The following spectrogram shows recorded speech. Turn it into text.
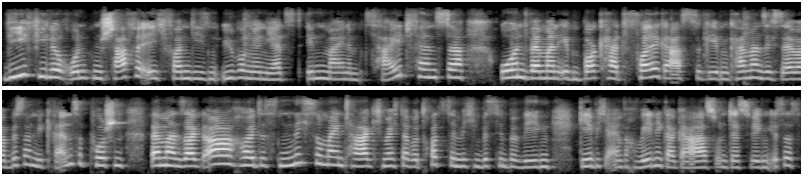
wie viele Runden schaffe ich von diesen Übungen jetzt in meinem Zeitfenster. Und wenn man eben Bock hat, Vollgas zu geben, kann man sich selber bis an die Grenze pushen. Wenn man sagt, ach, heute ist nicht so mein Tag, ich möchte aber trotzdem mich ein bisschen bewegen, gebe ich einfach weniger Gas und deswegen ist es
